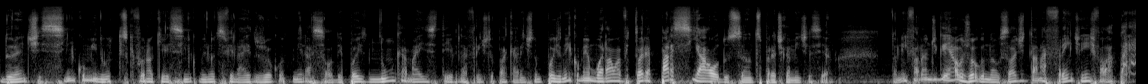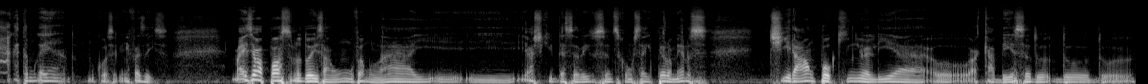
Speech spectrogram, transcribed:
durante cinco minutos, que foram aqueles cinco minutos finais do jogo contra o Mirassol. Depois nunca mais esteve na frente do placar. A gente não pôde nem comemorar uma vitória parcial do Santos praticamente esse ano. Tô nem falando de ganhar o jogo, não. Só de estar na frente a gente falar, caraca, estamos ganhando. Não consegue nem fazer isso. Mas eu aposto no 2 a 1 vamos lá. E, e, e, acho que dessa vez o Santos consegue pelo menos tirar um pouquinho ali a, a cabeça do, do, do,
